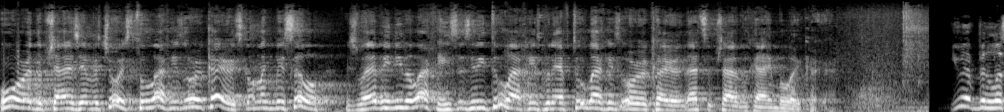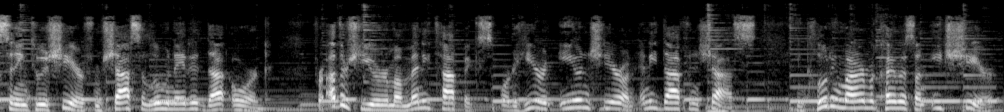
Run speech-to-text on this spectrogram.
Or the pshat is you have a choice, two lechis or a kair. It's going like Basil, which is whenever you need a lechi. He says you need two lechis, but you have two lechis or a kair. That's the pshat of the lechayim below kair. You have been listening to a shiur from shasilluminated.org. For other shiurim on many topics, or to hear an iyun shiur on any daf in Shas, including Myra McKaimas on each shiur,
